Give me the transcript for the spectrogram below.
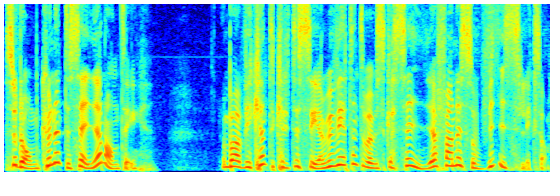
så de kunde inte säga någonting. De bara, vi kan inte kritisera, vi vet inte vad vi ska säga för han är så vis liksom.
